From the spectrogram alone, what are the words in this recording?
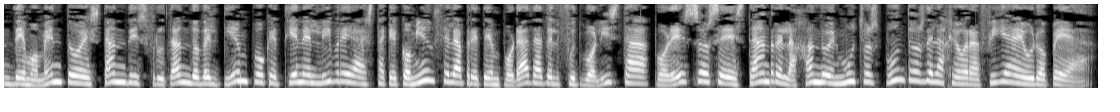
De momento están disfrutando del tiempo que tienen libre hasta que comience la pretemporada del futbolista, por eso se están relajando en muchos puntos de la geografía europea.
